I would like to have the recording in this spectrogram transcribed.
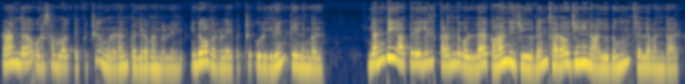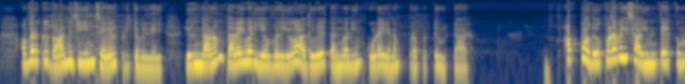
நடந்த ஒரு சம்பவத்தை பற்றி உங்களுடன் பகிர வந்துள்ளேன். இதோ அவர்களை பற்றி கூறுகிறேன். கேளுங்கள். தண்டி யாத்திரையில் கலந்து கொள்ள காந்திஜியுடன் சரோஜினி நாயுடுவும் செல்ல வந்தார். அவருக்கு காந்திஜியின் செயல் பிடிக்கவில்லை. இருந்தாலும் தலைவர் எவ்வளியோ அதுவே தன் வழியும் கூட என புறப்பட்டு விட்டார். அப்போது புடவை சாயும் தேய்க்கும்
